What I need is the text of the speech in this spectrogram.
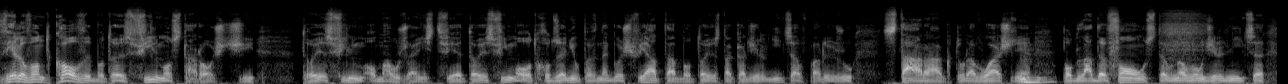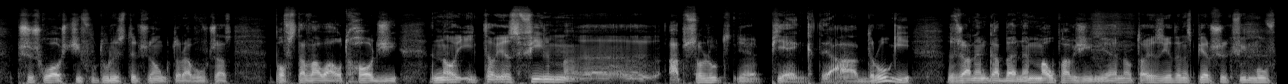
wielowątkowy, bo to jest film o starości, to jest film o małżeństwie, to jest film o odchodzeniu pewnego świata, bo to jest taka dzielnica w Paryżu stara, która właśnie pod La Défense, tę nową dzielnicę przyszłości futurystyczną, która wówczas powstawała, odchodzi. No i to jest film e, absolutnie piękny. A drugi z Jeanem Gabenem, Małpa w zimie, no to jest jeden z pierwszych filmów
